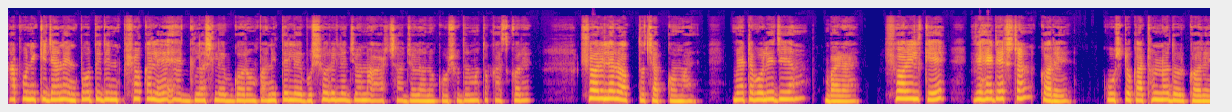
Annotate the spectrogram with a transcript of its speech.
আপনি কি জানেন, প্রতিদিন সকালে এক গ্লাস লেবু, গরম পানিতে লেবু শরীরের জন্য আশ্চর্যজনক ওষুধের মতো কাজ করে। শরীরে রক্তচাপ কমায় মেটাবলিজিয়াম বাড়ায়, শরীরকে রিহাইড্রেশন করে, কোষ্ঠকাঠিন্য দূর করে।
